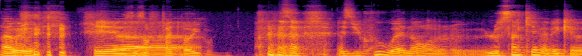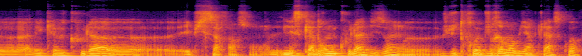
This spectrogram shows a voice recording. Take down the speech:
Ah oui, oui. Et, C'est fat boy. Quoi. et du coup, ouais, non, le, cinquième avec, euh, avec euh, Kula, euh, et puis ça, enfin, son- l'escadron Kula, disons, euh, je le trouve vraiment bien classe, quoi.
